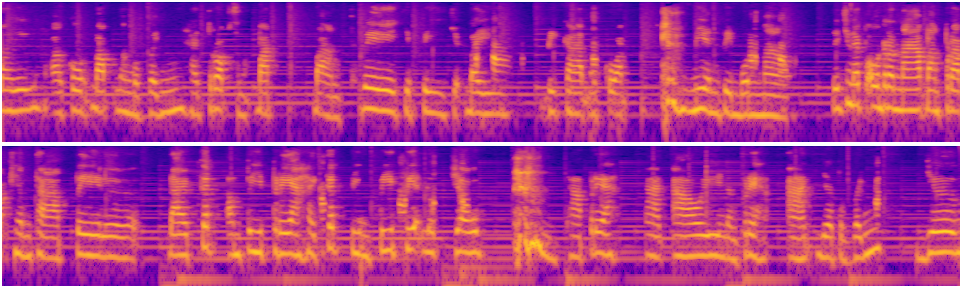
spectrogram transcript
ទៅឲ្យកូន10នឹងមកវិញហើយទ្រព្យសម្បត្តិបានទ្វេជា2ជា3ពីការដែលគាត់មានពីមុនមកដូច្នេះបងអូនរណាបានប្រាប់ខ្ញុំថាពេលដែលគិតអំពីព្រះហើយគិតពីអំពីពាក្យលោកជោបថាព្រះអាចឲ្យនិងព្រះអាចយកទៅវិញយើង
